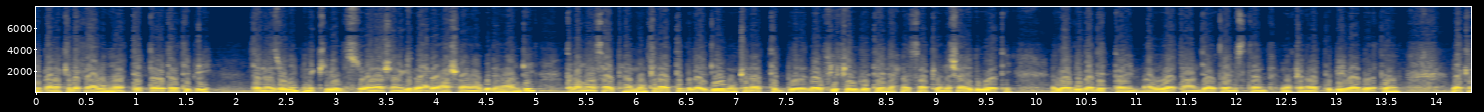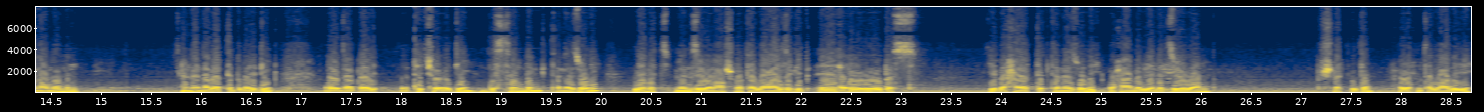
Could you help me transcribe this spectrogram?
يبقى أنا كده فعلا رتبت اهو ترتيب إيه تنازلي من الكبير للصغير عشان أجيب اخر 10 موجودين عندي طبعا أنا ساعتها ممكن ارتب ال ID وممكن ارتب لو في field تاني إحنا لسه ما اتكلمناش عليه دلوقتي اللي هو بيبقى date time أو وقت عندي أو timestamp ممكن ارتب بيه برضه وقتها لكن عموما أنا برتب ال ID order by teacher ID descending تنازلي limit من 0 ل 10 طب لو عايز أجيب اخر row بس؟ يبقى هرتب تنازلي وهعمل limit 0 1 بالشكل ده هيروح مطلع لي إيه؟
